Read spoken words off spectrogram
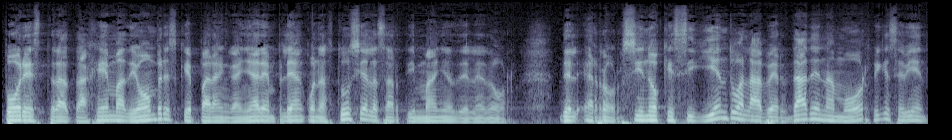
por estratagema de hombres que para engañar emplean con astucia las artimañas del error, del error, sino que siguiendo a la verdad en amor, fíjese bien,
